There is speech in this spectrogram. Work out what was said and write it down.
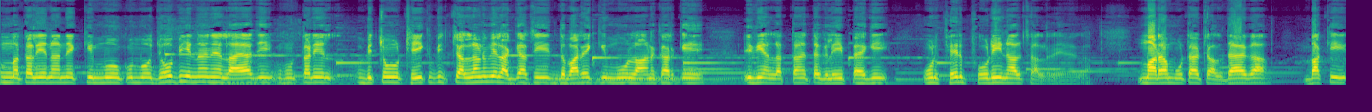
ਮਤਲਬ ਇਹਨਾਂ ਨੇ ਕੀਮੋ ਕੁਮੋ ਜੋ ਵੀ ਇਹਨਾਂ ਨੇ ਲਾਇਆ ਜੀ, ਹੁਣ ਤਣੀ ਵਿੱਚੋਂ ਠੀਕ ਵੀ ਚੱਲਣ ਵੀ ਲੱਗ ਗਿਆ ਸੀ, ਦੁਬਾਰੇ ਕੀਮੋ ਲਾਣ ਕਰਕੇ ਇਹਦੀਆਂ ਲੱਤਾਂ 'ਚ ਤਕਲੀਫ ਪੈ ਗਈ, ਹੁਣ ਫਿਰ ਫੋੜੀ ਨਾਲ ਚੱਲ ਰਿਹਾ ਹੈਗਾ। ਮਾੜਾ ਮੋਟਾ ਚੱਲਦਾ ਹੈਗਾ, ਬਾਕੀ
